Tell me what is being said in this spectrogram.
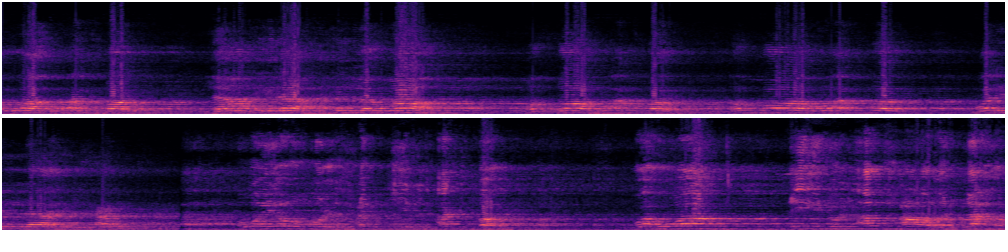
الله أكبر لا إله إلا الله. والله أكبر. الله أكبر. ولله الحمد. هو يوم الحج الأكبر. وهو عيد الأضحى والنحر.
